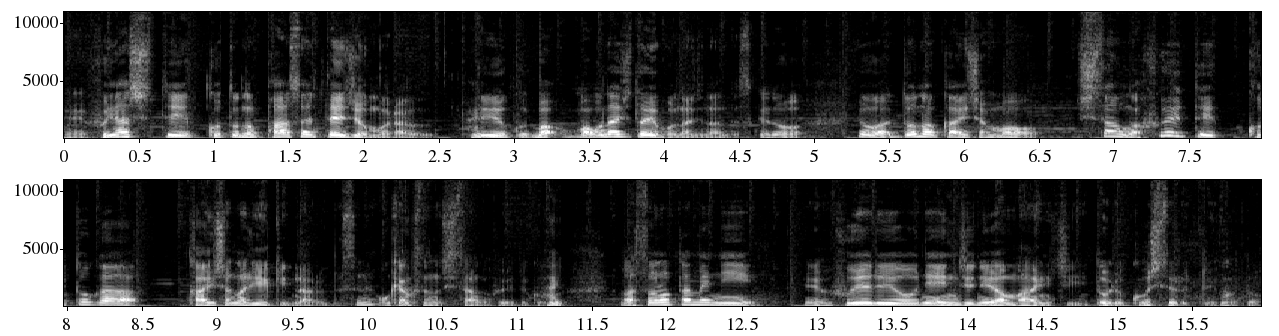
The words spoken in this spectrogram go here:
えー増やしていくことのパーセンテージをもらうっていう、まあまあ、同じといえば同じなんですけど要はどの会社も資産が増えていくことが会社の利益になるんですね。お客さんの資産が増えてくる、はい。まあ、そのためにえー増えるようにエンジニアは毎日努力をしてるということ。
